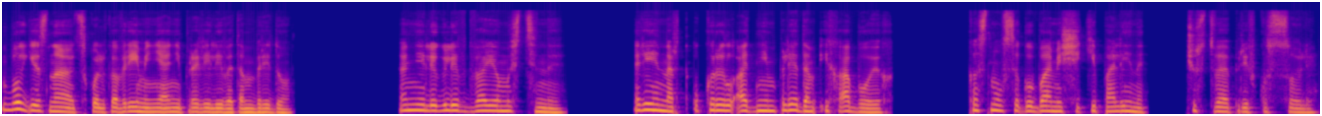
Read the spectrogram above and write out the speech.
Боги знают, сколько времени они провели в этом бреду. Они легли вдвоем у стены. Рейнард укрыл одним пледом их обоих. Коснулся губами щеки Полины, чувствуя привкус соли.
